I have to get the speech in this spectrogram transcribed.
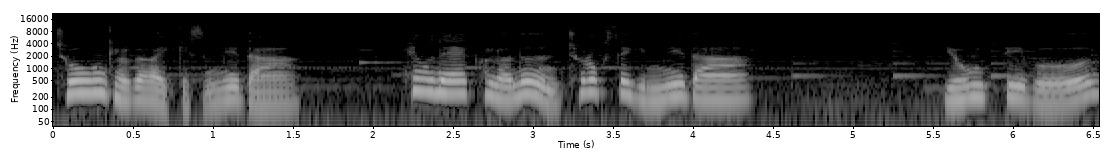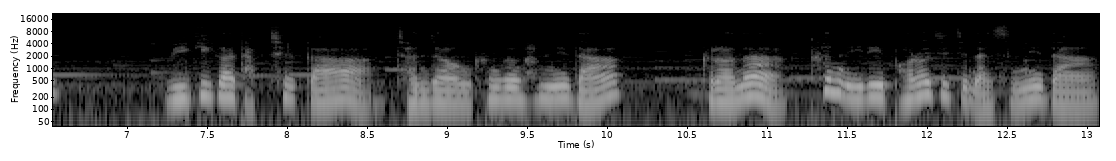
좋은 결과가 있겠습니다. 행운의 컬러는 초록색입니다. 용띠분 위기가 닥칠까 전전긍긍합니다. 그러나 큰 일이 벌어지진 않습니다.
